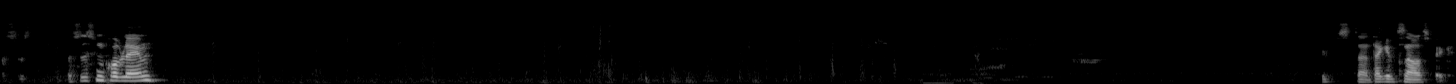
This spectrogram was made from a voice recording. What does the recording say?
das ist, das ist ein Problem. Gibt's da, da gibt's einen Ausweg.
